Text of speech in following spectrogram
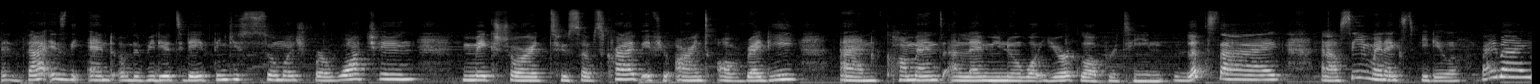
That is the end of the video today. Thank you so much for watching. Make sure to subscribe if you aren't already and comment and let me know what your glow up routine looks like. And i'll see you in my next video. Bye bye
